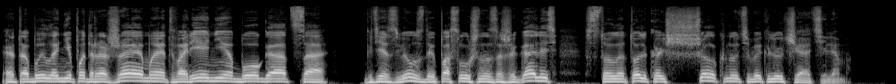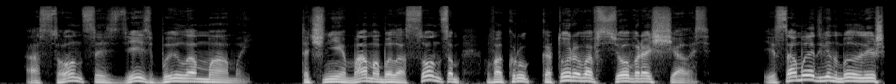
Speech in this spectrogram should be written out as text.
Это было неподражаемое творение Бога Отца, где звезды послушно зажигались, стоило только щелкнуть выключателем. А солнце здесь было мамой. Точнее, мама была солнцем, вокруг которого все вращалось. И сам Эдвин был лишь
